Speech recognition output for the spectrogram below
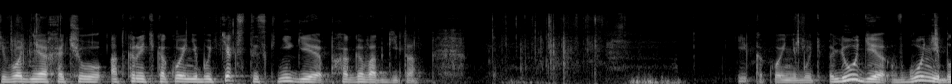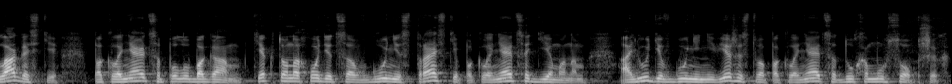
Сегодня я хочу открыть какой-нибудь текст из книги Бхагавадгита. И какой-нибудь. Люди в гуне благости поклоняются полубогам. Те, кто находится в гуне страсти, поклоняются демонам. А люди в гуне невежества поклоняются духам усопших.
